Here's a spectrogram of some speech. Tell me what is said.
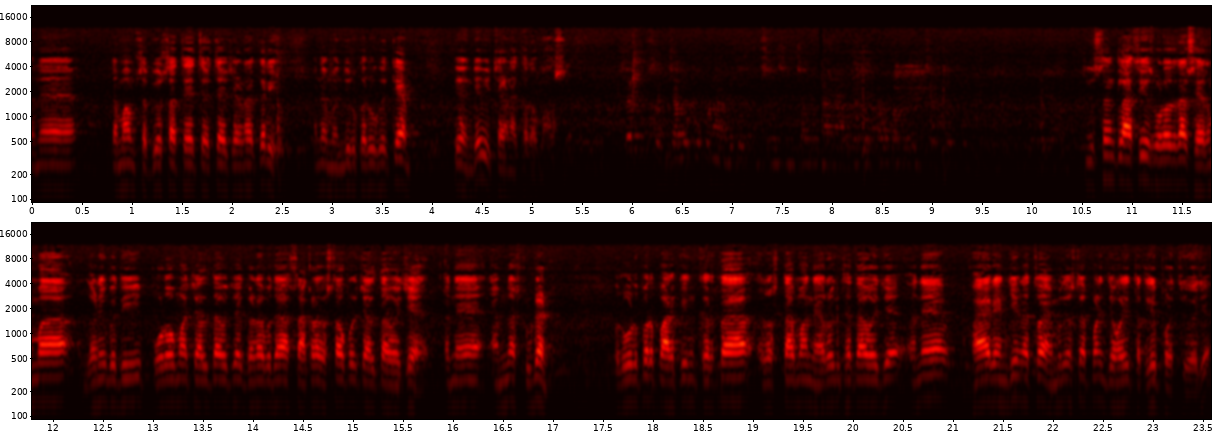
અને તમામ સભ્યો સાથે ચર્ચા વિચારણા કરી અને મંજૂર કરવું કે કેમ તે અંગે વિચારણા કરવામાં આવશે. ટ્યુશન ક્લાસીસ વડોદરા શહેરમાં ઘણી બધી પોળોમાં ચાલતા હોય છે ઘણા બધા સાંકડા રસ્તા ઉપર ચાલતા હોય છે અને એમના સ્ટુડન્ટ રોડ પર પાર્કિંગ કરતા રસ્તામાં નેરોઈંગ થતા હોય છે અને ફાયર એન્જિન અથવા એમ્બ્યુલન્સને પણ જવાની તકલીફ પડતી હોય છે.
